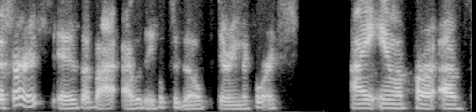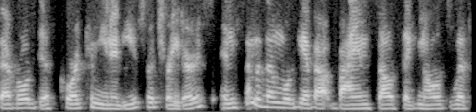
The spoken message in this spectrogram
The first is a bot I was able to build during the course. I am a part of several Discord communities for traders, and some of them will give out buy and sell signals with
